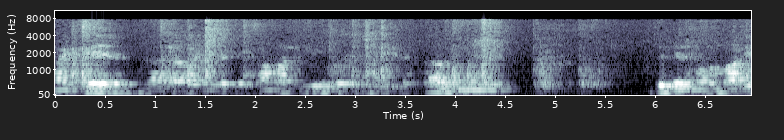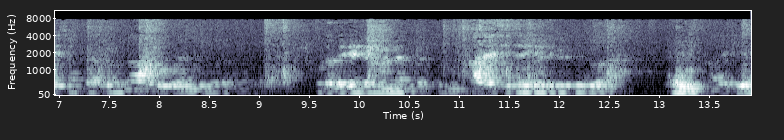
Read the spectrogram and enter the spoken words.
මෛත්‍රී සම්බන්ධ කිරීම ඉතින් මොන වාගේ සංකල්පන නාටුවෙන් උඩ දෙකෙන් මම අපිට කාය සිතේ කියලා දෙකට දුවා. ඒ කියන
